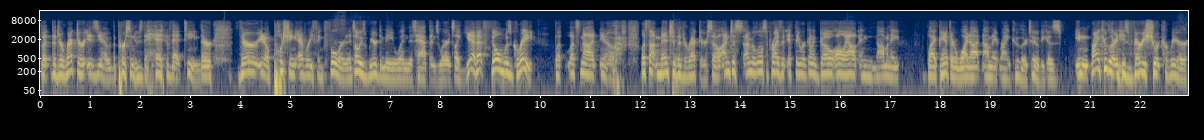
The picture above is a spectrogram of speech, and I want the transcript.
but the director is you know the person who's the head of that team. They're they're you know pushing everything forward. And it's always weird to me when this happens where it's like yeah that film was great but let's not you know let's not mention the director. So i'm just i'm a little surprised that if they were going to go all out and nominate black panther why not nominate ryan coogler too? Because in ryan coogler in his very short career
